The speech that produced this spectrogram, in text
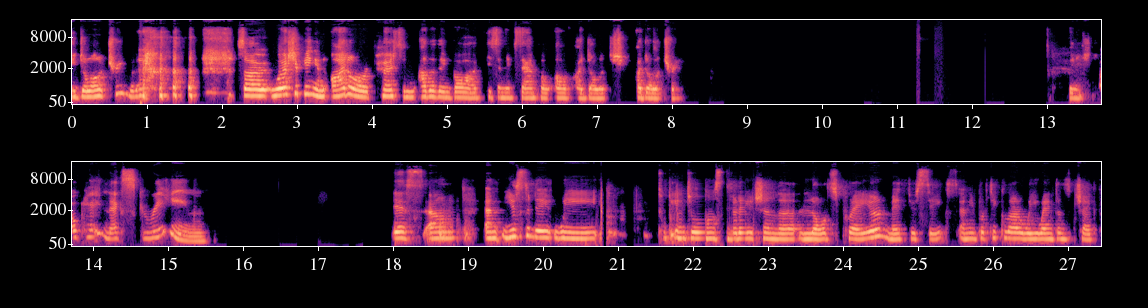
idolatry. so worshipping an idol or a person other than God is an example of idolatry. Finished. Okay, next screen. Yes, um, and yesterday we took into consideration the Lord's Prayer, Matthew 6, and in particular, we went and checked,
